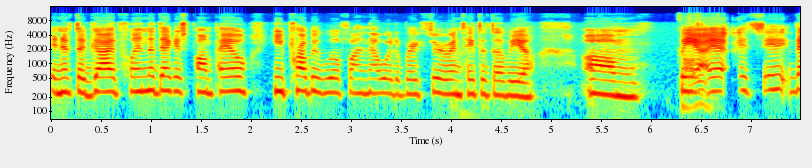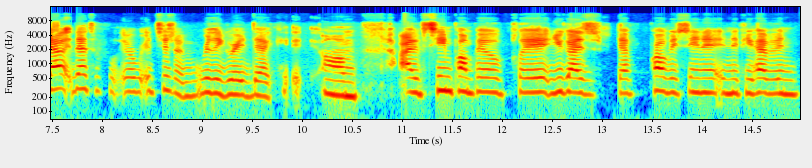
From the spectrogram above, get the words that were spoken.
And if the guy playing the deck is Pompeyo, he probably will find that way to break through and take the W. Um, but yeah, it's it, that that's it's just a really great deck. It- um, I've seen Pompeyo play it. You guys have probably seen it, and if you haven't,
